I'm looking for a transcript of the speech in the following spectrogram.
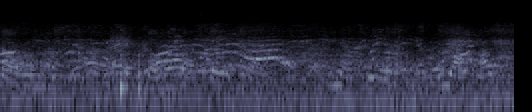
So, yeah. we got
